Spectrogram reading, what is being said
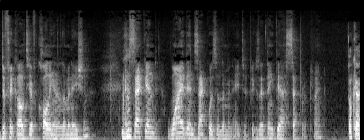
difficulty of calling an elimination. And second, why then Zach was eliminated, because I think they are separate, right? Okay.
